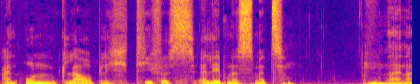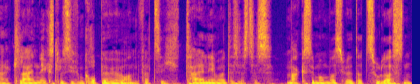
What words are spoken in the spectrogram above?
ein unglaublich tiefes Erlebnis mit einer kleinen exklusiven Gruppe. Wir waren 40 Teilnehmer, das ist das Maximum, was wir da zulassen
